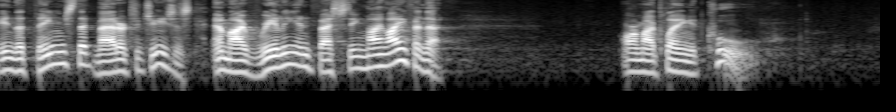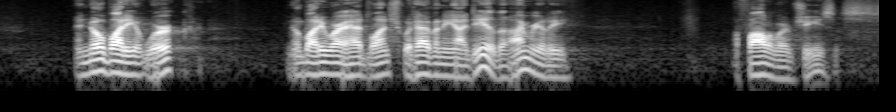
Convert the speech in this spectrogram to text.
in the things that matter to Jesus? Am I really investing my life in that? Or am I playing it cool? And nobody at work, nobody where I had lunch would have any idea that I'm really a follower of Jesus.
